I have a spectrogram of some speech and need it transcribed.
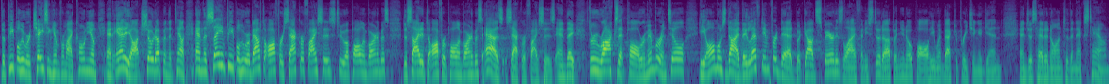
the people who were chasing him from Iconium and Antioch showed up in the town. And the same people who were about to offer sacrifices to uh, Paul and Barnabas decided to offer Paul and Barnabas as sacrifices. And they threw rocks at Paul, remember, until he almost died. They left him for dead, but God God spared his life and he stood up, and you know Paul, he went back to preaching again and just headed on to the next town.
